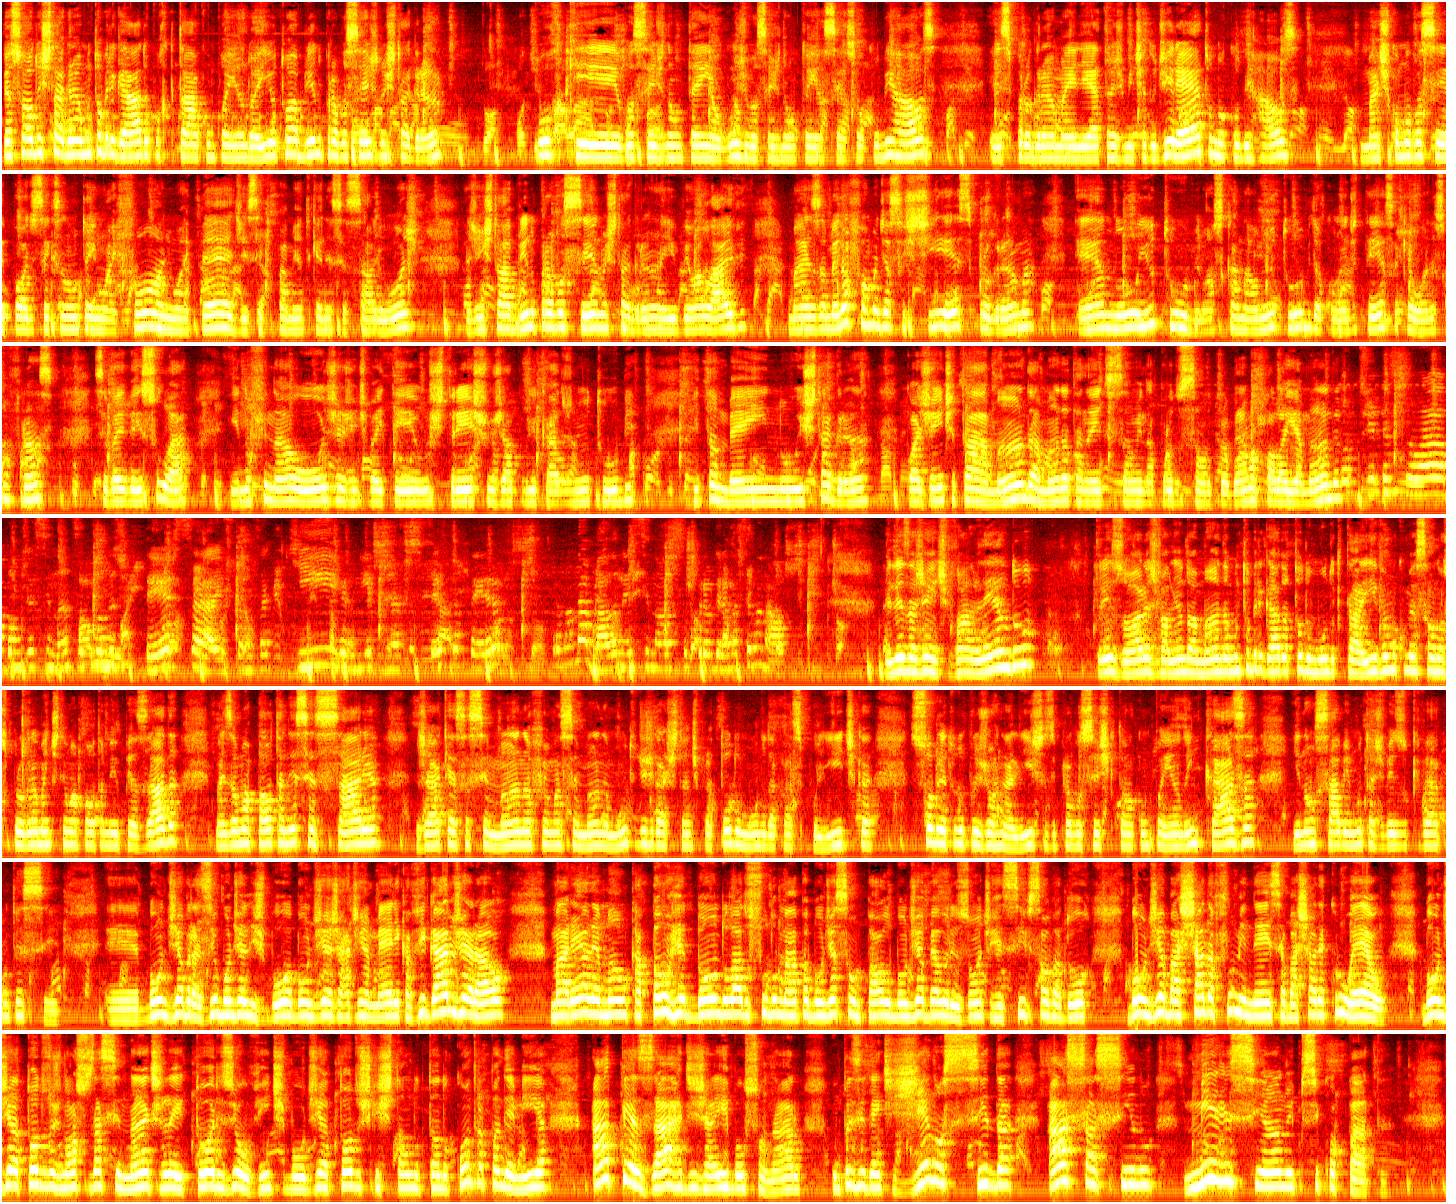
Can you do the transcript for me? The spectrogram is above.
Pessoal do Instagram, muito obrigado por estar acompanhando aí. Eu estou abrindo para vocês no Instagram, porque vocês não têm, alguns de vocês não têm acesso ao Clubhouse. Esse programa ele é transmitido direto no Clubhouse, mas como você pode ser que você não tenha um iPhone, um iPad, esse equipamento que é necessário hoje, a gente está abrindo para você no Instagram aí ver a live. Mas a melhor forma de assistir esse programa é no YouTube, nosso canal no YouTube da Coluna de Terça, que é o Anderson França. Você vai ver isso lá. E no final, hoje, a gente vai ter os trechos já publicados no YouTube e também no Instagram. Com a gente tá a Amanda. A Amanda tá na edição e na produção do programa. Fala aí, Amanda. Bom dia, pessoal. Bom dia, assinantes da Coluna de Terça. Estamos aqui reunidos nessa sexta-feira para mandar bala nesse nosso programa semanal. Beleza, gente? Valendo! Três horas, valendo Amanda. Muito obrigado a todo mundo que está aí. Vamos começar o nosso programa. A gente tem uma pauta meio pesada, mas é uma pauta necessária, já que essa semana foi uma semana muito desgastante para todo mundo da classe política, sobretudo para os jornalistas e para vocês que estão acompanhando em casa e não sabem muitas vezes o que vai acontecer. É, bom dia, Brasil. Bom dia, Lisboa. Bom dia, Jardim América. Vigário Geral, Maré Alemão, Capão Redondo, lá do sul do mapa. Bom dia, São Paulo. Bom dia, Belo Horizonte, Recife, Salvador. Bom dia, Baixada. Baixada Fluminense, a Baixada é cruel. Bom dia a todos os nossos assinantes, leitores e ouvintes. Bom dia a todos que estão lutando contra a pandemia, apesar de Jair Bolsonaro, um presidente genocida, assassino, miliciano e psicopata.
